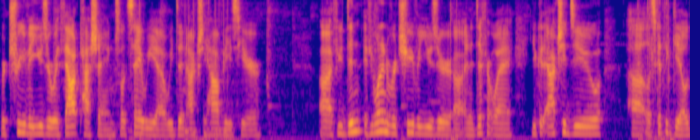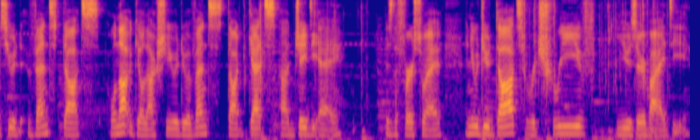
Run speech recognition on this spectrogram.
retrieve a user without caching, so let's say we, uh, we didn't actually have these here, uh, if you didn't, if you wanted to retrieve a user uh, in a different way, you could actually do. Uh, let's get the guild. So you would event dots. Well, not guild actually. You would do events dot get uh, JDA is the first way, and you would do dot retrieve user by ID.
